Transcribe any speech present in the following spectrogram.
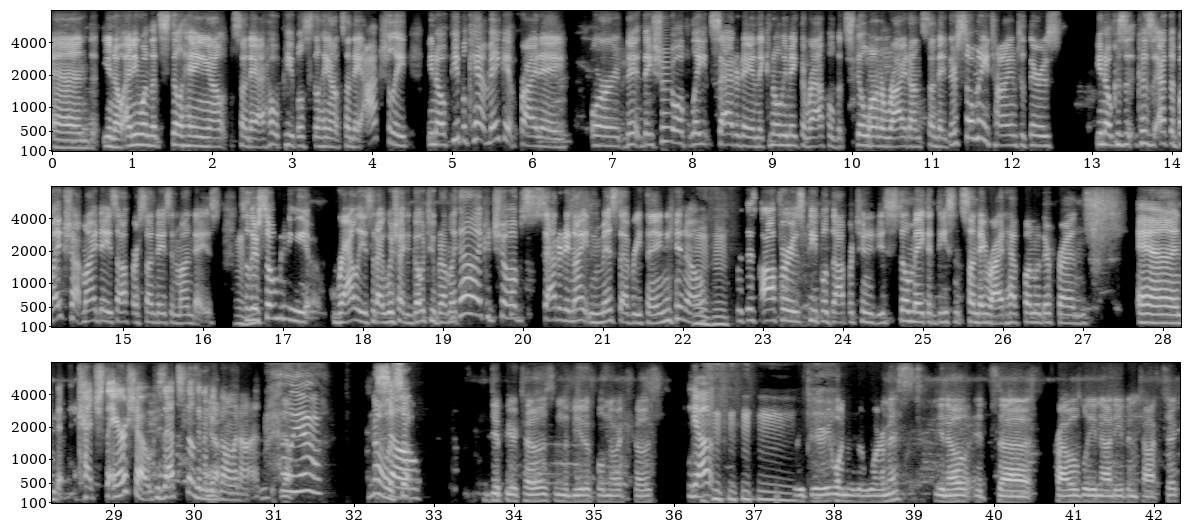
And you know, anyone that's still hanging out Sunday, I hope people still hang out Sunday. Actually, you know, if people can't make it Friday or they, they show up late Saturday and they can only make the raffle but still want to ride on Sunday. There's so many times that there's you know, because because at the bike shop, my days off are Sundays and Mondays. So Mhm. there's so many rallies that I wish I could go to, but I'm like, oh, I could show up Saturday night and miss everything, you know. Mhm. But this offers people the opportunity to still make a decent Sunday ride, have fun with their friends, and catch the air show because that's still going to Yeah. be going on. Hell yeah! No, so, so. Dip your toes in the beautiful North Coast. Yep. Lake Erie, one of the warmest. You know, it's uh, probably not even toxic.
